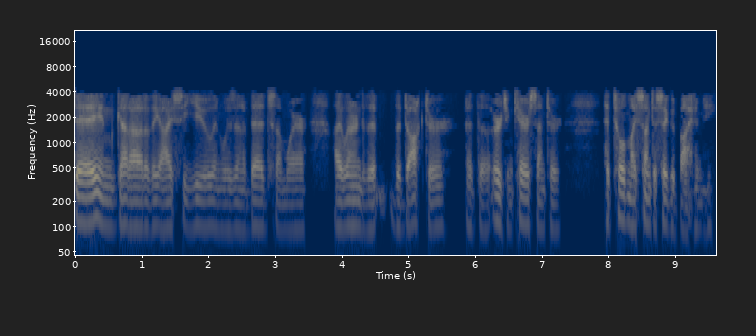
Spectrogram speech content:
day and got out of the ICU and was in a bed somewhere, I learned that the doctor at the urgent care center had told my son to say goodbye to me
